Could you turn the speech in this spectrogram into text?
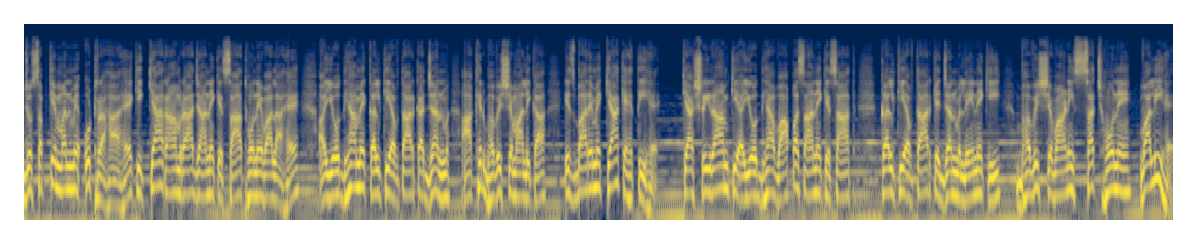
जो सबके मन में उठ रहा है कि क्या रामराज आने के साथ होने वाला है? अयोध्या में कल की अवतार का जन्म आखिर भविष्य मालिका इस बारे में क्या कहती है? क्या श्री राम की अयोध्या वापस आने के साथ कल की अवतार के जन्म लेने की भविष्यवाणी सच होने वाली है?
